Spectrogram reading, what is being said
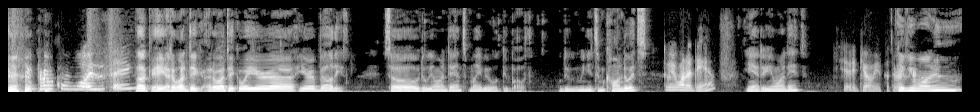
You broke one thing. Look, hey, I don't want to take. I don't want to take away your uh, your abilities. So, do we want to dance? Maybe we'll do both. We'll do. We need some conduits. Do we want to dance? Yeah. Do you want to dance? Yeah, Do you want me to put the If you want to,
